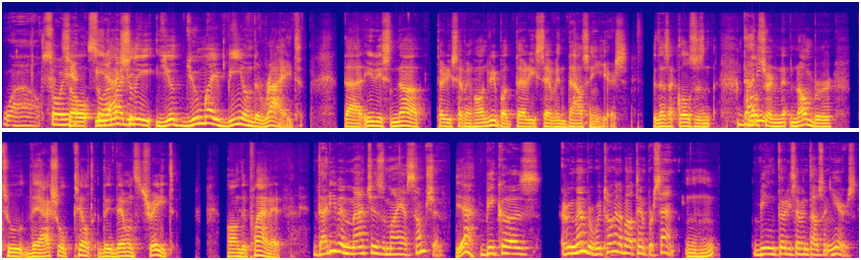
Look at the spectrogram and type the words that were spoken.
Wow. So, So, so it I might be- actually you you might be on the right that it is not 3700 but 37,000 years. That's a closest That closer n- number to the actual tilt they demonstrate on the planet. that even matches my assumption Yeah. because remember we're talking about 10% hmm being 37,000 years,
